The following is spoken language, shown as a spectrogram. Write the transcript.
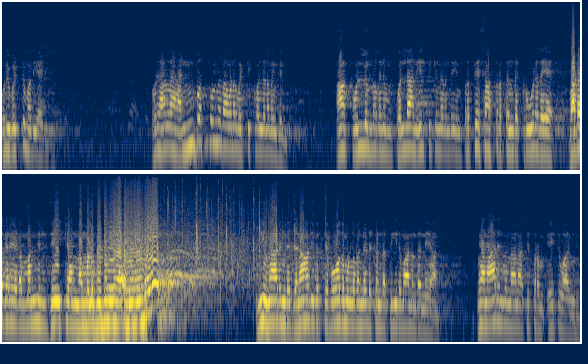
ഒരു വെട്ട് മതിയായിരിക്കും. ഒരാളെ അൻപത്തൊന്ന് തവണ വെട്ടിക്കൊല്ലണമെങ്കിൽ ആ കൊല്ലുന്നവനും കൊല്ലാൻ ഏൽപ്പിക്കുന്നവന്റെയും പ്രത്യശാസ്ത്രത്തിന്റെ ക്രൂരതയെ വടകരയുടെ മണ്ണിൽ ജയിക്കാൻ നമ്മൾ വിടുന്ന ഈ നാടിന്റെ ജനാധിപത്യ ബോധമുള്ളവൻ എടുക്കേണ്ട തീരുമാനം തന്നെയാണ്. ഞാൻ ആരിൽ നിന്നാണ് ആ ചിത്രം ഏറ്റുവാങ്ങിയത്?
